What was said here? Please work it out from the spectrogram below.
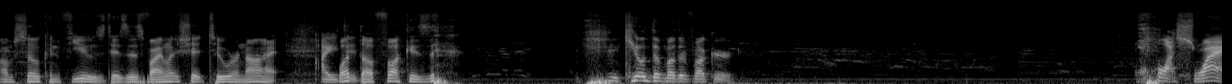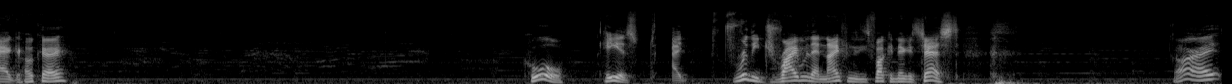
I'm so confused. Is this violent shit too or not? I What did- the fuck is this? killed the motherfucker. Oh, swag. Okay. Cool. He is I really driving that knife into these fucking niggas' chest. All right.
